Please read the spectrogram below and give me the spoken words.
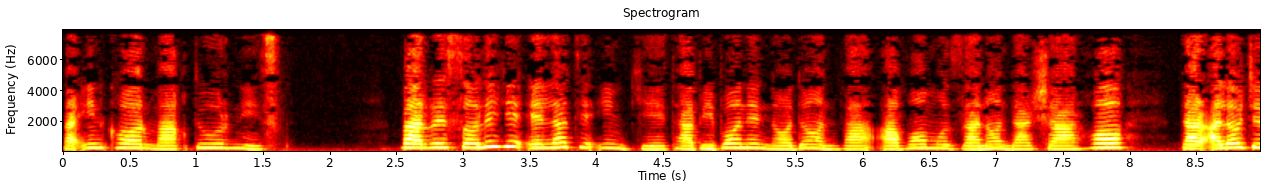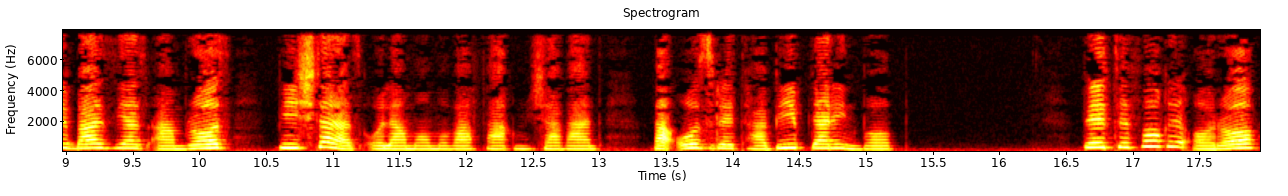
و این کار مقدور نیست. و رساله علت این که طبیبان نادان و عوام و زنان در شهرها در علاج بعضی از امراض بیشتر از علما موفق می شوند و عذر طبیب در این باب. به اتفاق آرا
